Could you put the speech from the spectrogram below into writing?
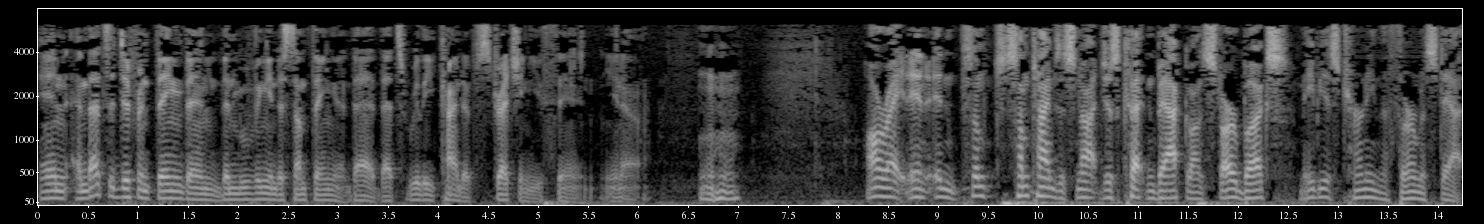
And and that's a different thing than than moving into something that that's really kind of stretching you thin, you know. Mhm. All right, and and some sometimes it's not just cutting back on Starbucks. Maybe it's turning the thermostat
